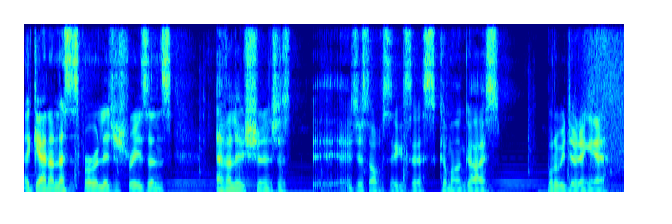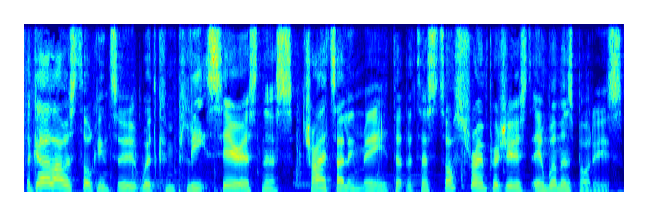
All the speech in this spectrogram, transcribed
Again, unless it's for religious reasons, evolution is just, it just obviously exists. Come on, guys. What are we doing here? A girl I was talking to, with complete seriousness, tried telling me that the testosterone produced in women's bodies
